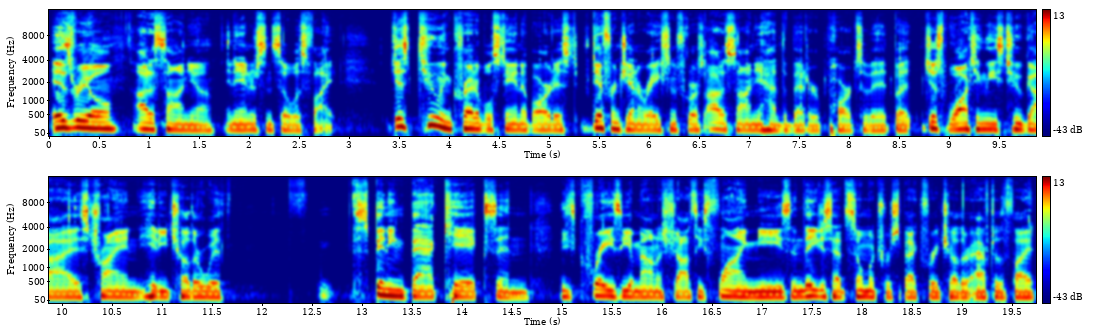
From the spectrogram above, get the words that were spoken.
Israel Adesanya and Anderson Silva's fight. Just two incredible stand-up artists, different generations. Of course, Adesanya had the better parts of it, but just watching these two guys try and hit each other with spinning back kicks and these crazy amount of shots, these flying knees, and they just had so much respect for each other after the fight.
